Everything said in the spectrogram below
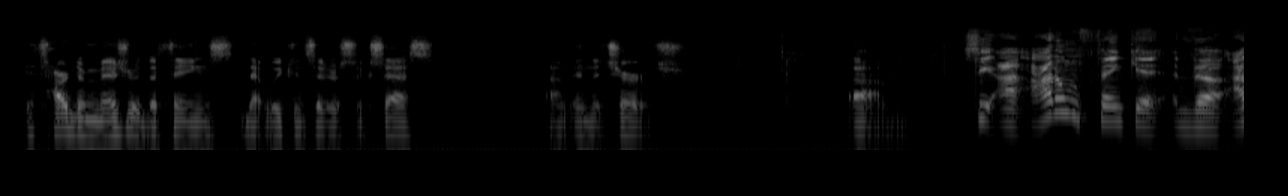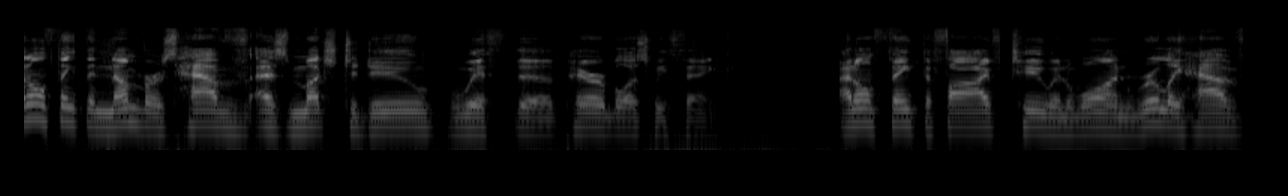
it's hard to measure the things that we consider success um, in the church um, see I, I don't think it the i don't think the numbers have as much to do with the parable as we think i don't think the five two and one really have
